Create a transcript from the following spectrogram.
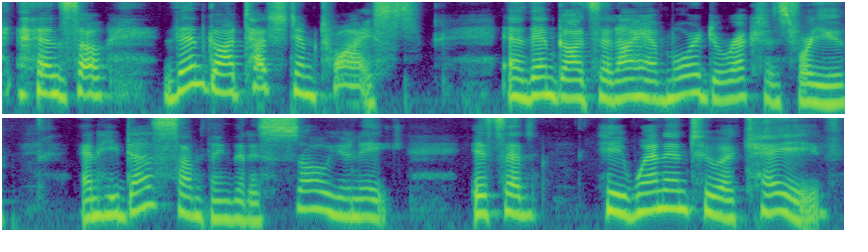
And so then God touched him twice. And then God said, I have more directions for you. And he does something that is so unique. It said he went into a cave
